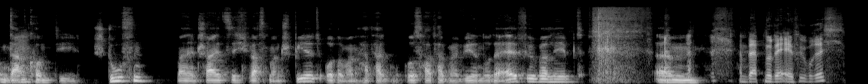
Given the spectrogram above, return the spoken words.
Und dann kommt die Stufen. Man entscheidet sich, was man spielt, oder man hat halt, Urs hat halt mal wieder nur der Elf überlebt. ähm, dann bleibt nur der Elf übrig.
